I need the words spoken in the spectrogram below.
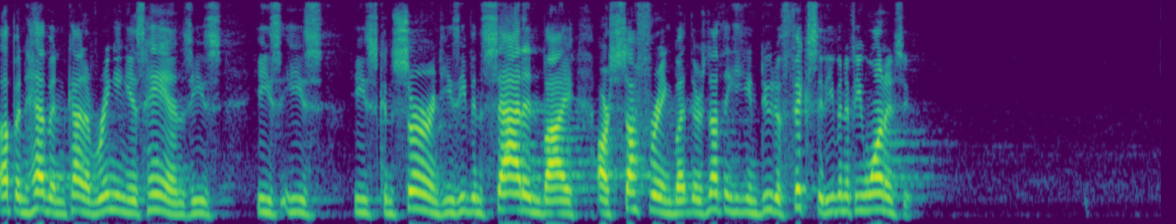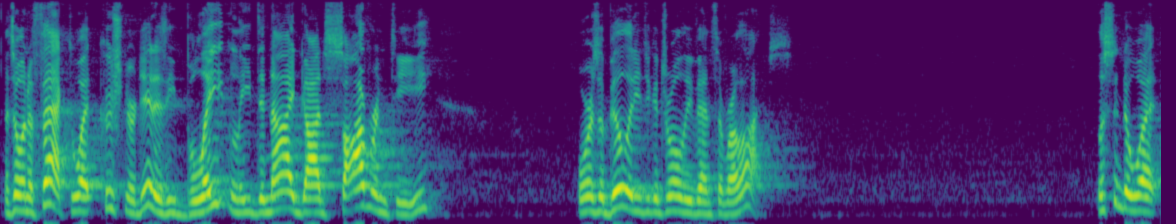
up in heaven, kind of wringing his hands. He's, he's, he's, he's concerned. He's even saddened by our suffering, but there's nothing he can do to fix it, even if he wanted to. And so, in effect, what Kushner did is he blatantly denied God's sovereignty or his ability to control the events of our lives. Listen to what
